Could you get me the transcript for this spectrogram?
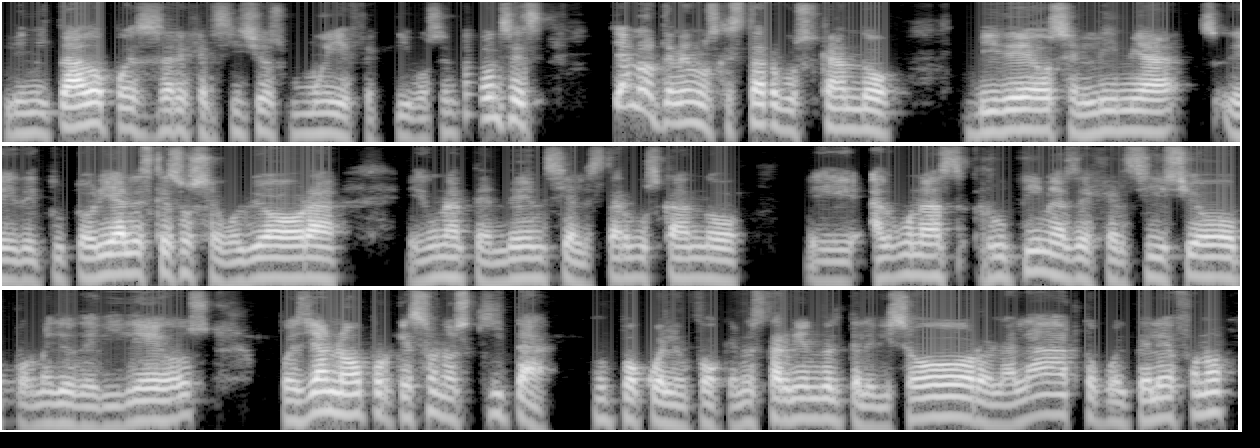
limitado, puedes hacer ejercicios muy efectivos. Entonces, ya no tenemos que estar buscando videos en línea eh, de tutoriales, que eso se volvió ahora eh, una tendencia, al estar buscando eh, algunas rutinas de ejercicio por medio de videos, pues ya no, porque eso nos quita un poco el enfoque, no estar viendo el televisor o la laptop o el teléfono,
